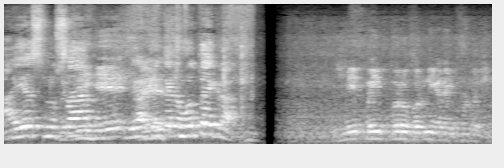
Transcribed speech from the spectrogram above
आय एसनुसार म्हणजे हे या IS ठिकाणी होतंय का? हे पाईप बरोबर निघाले प्रोडक्शन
